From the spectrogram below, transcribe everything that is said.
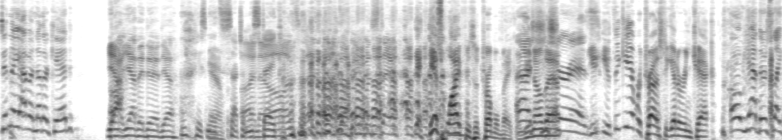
Didn't they have another kid? Yeah, Uh, yeah, they did. Yeah. He's made Yeah. such a I know, mistake. it's a big mistake. Yeah, his wife is a troublemaker. Uh, you know that? she that? sure is. You, you think he ever tries to get her in check? Oh yeah, there's like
